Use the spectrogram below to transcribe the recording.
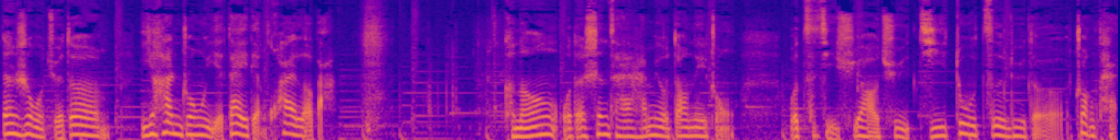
但是我觉得遗憾中也带一点快乐吧。可能我的身材还没有到那种我自己需要去极度自律的状态。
